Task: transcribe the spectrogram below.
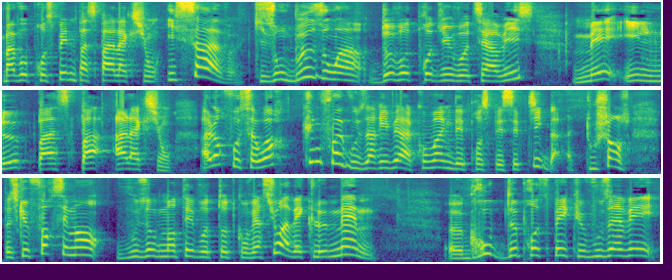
bah, vos prospects ne passent pas à l'action. Ils savent qu'ils ont besoin de votre produit ou votre service, mais ils ne passent pas à l'action. Alors, il faut savoir qu'une fois que vous arrivez à convaincre des prospects sceptiques, bah, tout change. Parce que forcément, vous augmentez votre taux de conversion avec le même euh, groupe de prospects que vous avez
